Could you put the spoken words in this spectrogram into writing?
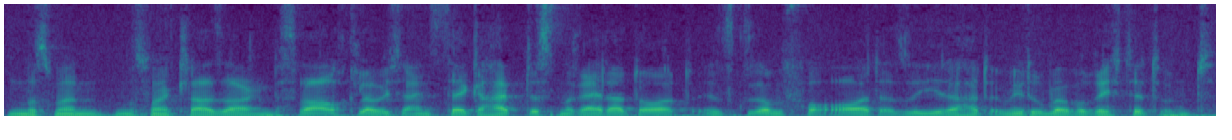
muss man, muss man klar sagen. Das war auch, glaube ich, eins der gehyptesten Räder dort insgesamt vor Ort. Also jeder hat irgendwie drüber berichtet und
